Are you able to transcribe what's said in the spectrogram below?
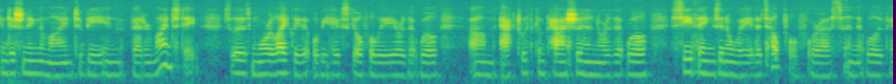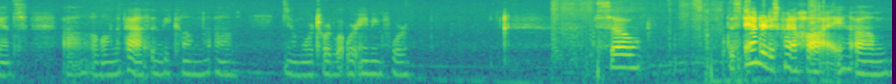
conditioning the mind to be in a better mind state, so that it's more likely that we'll behave skillfully, or that we'll um, act with compassion, or that we'll see things in a way that's helpful for us, and that will advance uh, along the path and become, um, you know, more toward what we're aiming for. So the standard is kind of high um,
